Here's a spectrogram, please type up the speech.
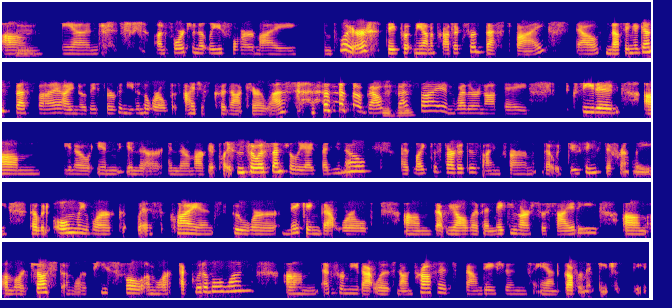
Um, mm. And unfortunately for my employer, they put me on a project for Best Buy. Now, nothing against Best Buy. I know they serve a need in the world, but I just could not care less about mm-hmm. Best Buy and whether or not they succeeded. Um, you know, in in their in their marketplace. And so essentially, I said, you know, I'd like to start a design firm that would do things differently, that would only work with clients who were making that world um, that we all live in, making our society um, a more just, a more peaceful, a more equitable one. Um, and for me, that was nonprofits, foundations, and government agencies.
